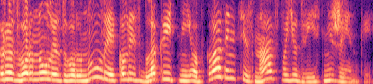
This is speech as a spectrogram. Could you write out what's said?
розгорнули, згорнули колись блакитній обкладинці з назвою Дві сніжинки.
